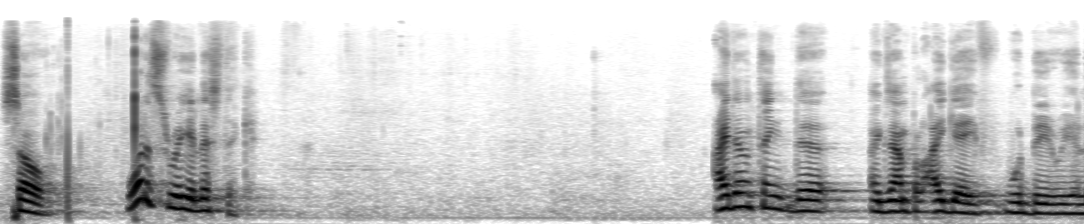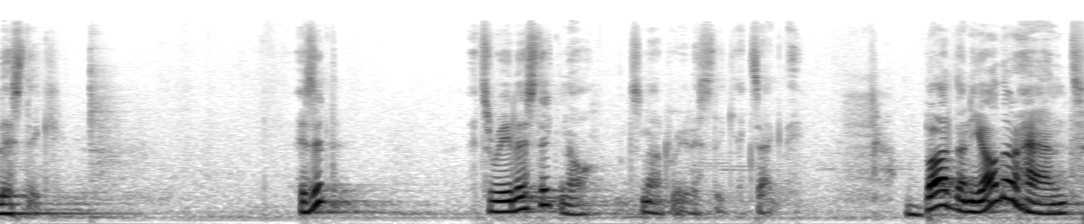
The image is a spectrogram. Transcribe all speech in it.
So, what is realistic? I don't think the example I gave would be realistic. Is it? It's realistic? No, it's not realistic, exactly. But on the other hand,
